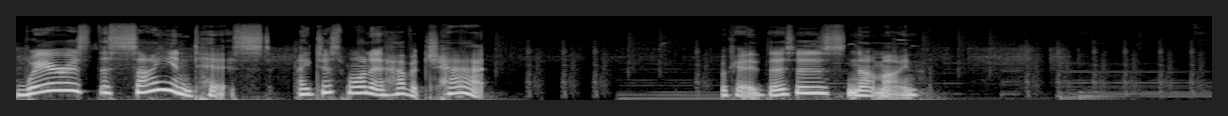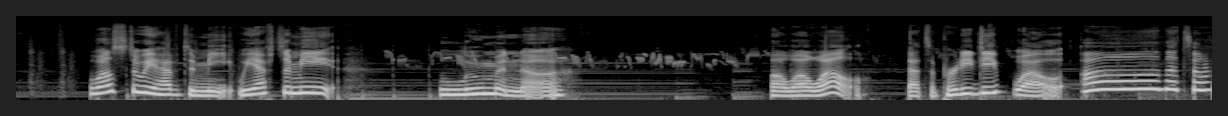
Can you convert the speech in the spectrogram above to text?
Where is the scientist? I just want to have a chat. Okay, this is not mine. Who else do we have to meet? We have to meet Lumina. Well, well, well. That's a pretty deep well. Oh, that's so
